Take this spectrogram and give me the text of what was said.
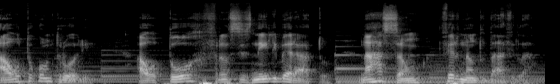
Autocontrole, autor Francisney Liberato, narração Fernando Dávila.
